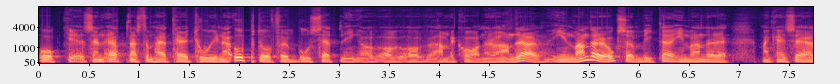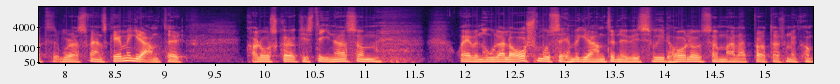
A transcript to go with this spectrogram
Och sen öppnas de här territorierna upp då för bosättning av, av, av, amerikaner och andra invandrare också, vita invandrare. Man kan ju säga att våra svenska emigranter, Karl-Oskar och Kristina som och även Ola Larsmos emigranter nu i Swede Hollow som alla pratar så mycket om.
